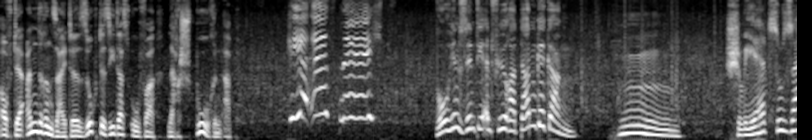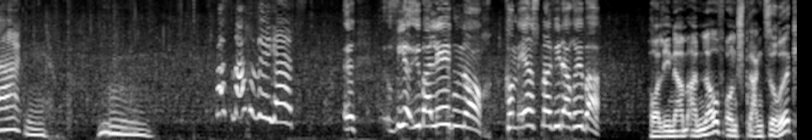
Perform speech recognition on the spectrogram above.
Auf der anderen Seite suchte sie das Ufer nach Spuren ab. Hier ist nichts. Wohin sind die Entführer dann gegangen? Schwer zu sagen. Was machen wir jetzt? Äh, wir überlegen noch. Komm erst mal wieder rüber. Holly nahm Anlauf und sprang zurück,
